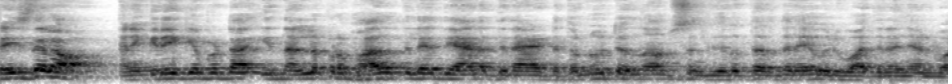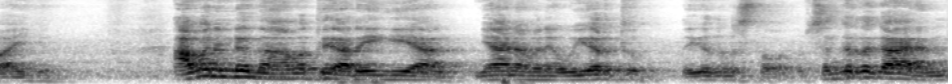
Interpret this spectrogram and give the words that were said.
പ്രൈസലോ അനുഗ്രഹിക്കപ്പെട്ട ഈ നല്ല പ്രഭാതത്തിലെ ധ്യാനത്തിനായിട്ട് തൊണ്ണൂറ്റൊന്നാം സങ്കീർത്തനത്തിലെ ഒരു വചനം ഞാൻ വായിക്കും അവൻ എന്റെ നാമത്തെ അറിയുകയാൽ ഞാൻ അവനെ ഉയർത്തും. ദൈവത്തിന് സ്തോത്രം. സംഗീതകാരൻ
